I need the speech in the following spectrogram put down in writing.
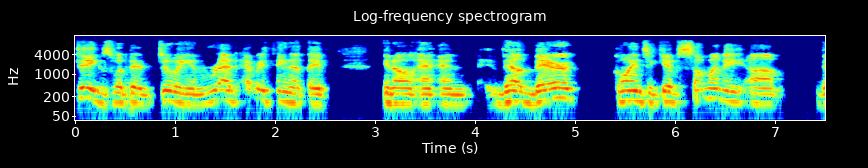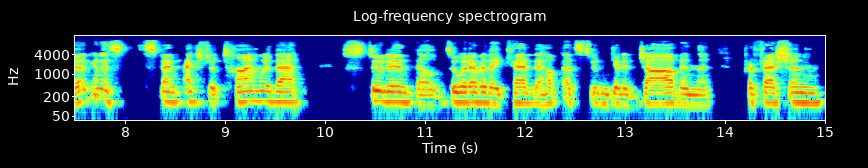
digs what they're doing and read everything that they've, you know, and, and they're, they're going to give so many, um, they're going to spend extra time with that student. They'll do whatever they can to help that student get a job in the profession.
